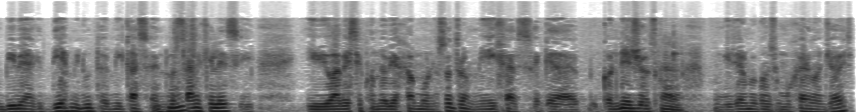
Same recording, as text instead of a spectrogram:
vive a 10 minutos de mi casa en Los Ángeles y, y a veces cuando viajamos nosotros, mi hija se queda con ellos, con, Guillermo y con su mujer, con Joyce.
